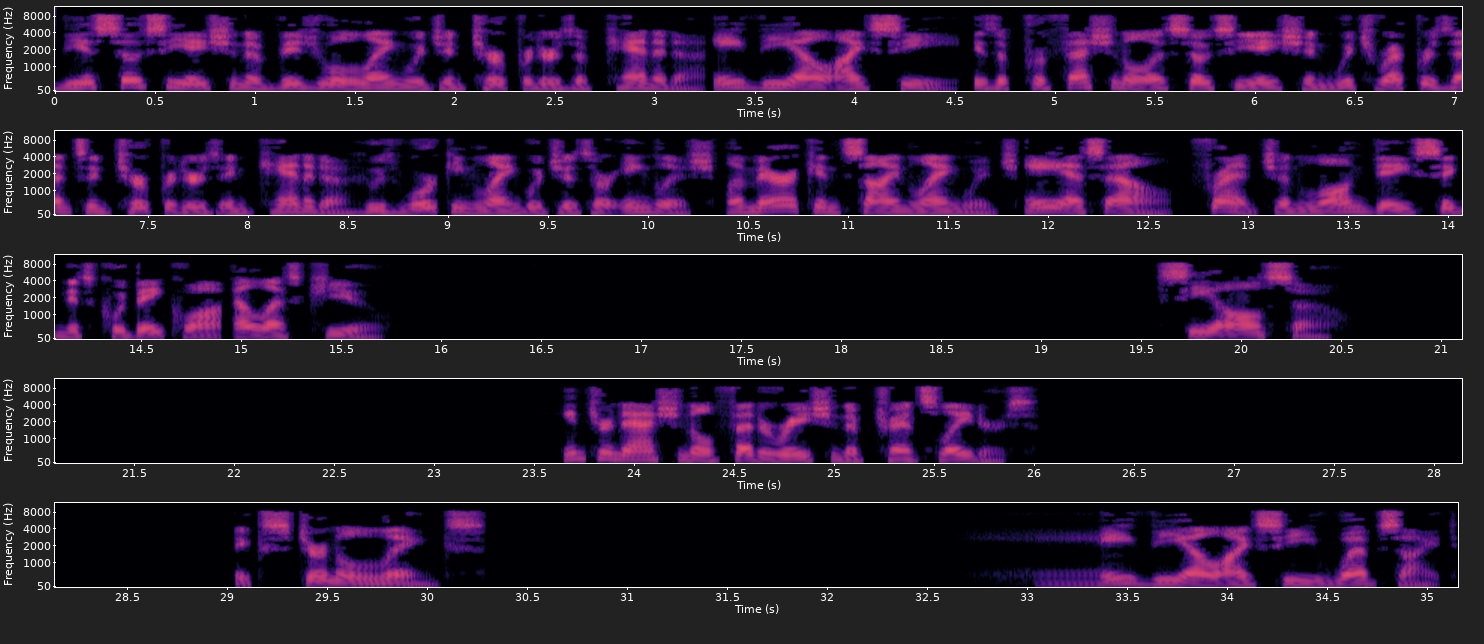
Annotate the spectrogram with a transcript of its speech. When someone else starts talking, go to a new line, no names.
The Association of Visual Language Interpreters of Canada AVLIC, is a professional association which represents interpreters in Canada whose working languages are English, American Sign Language ASL, French and Langue des Signes Québécois LSQ. See also International Federation of Translators External links. AVLIC website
